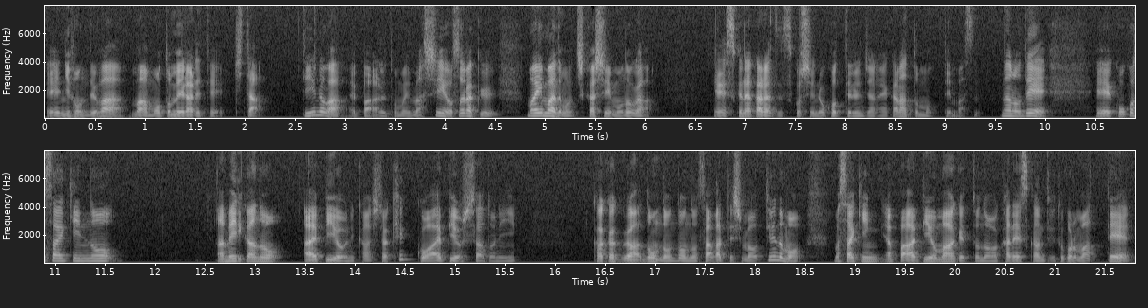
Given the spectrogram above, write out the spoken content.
え日本ではまあ求められてきたっていうのがやっぱあると思いますしおそらく、まあ、今でも近しいものが、え少なからず少し残ってるんじゃないかなと思っています。なので、えここ最近のアメリカの IPO に関しては結構 IPO した後に価格がどんどんどんどん下がってしまうっていうのも、まあ、最近やっぱ IPO マーケットの過熱感というところもあって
